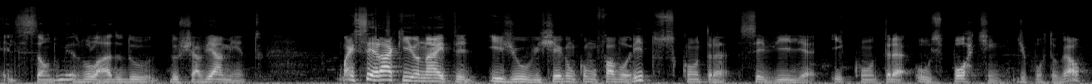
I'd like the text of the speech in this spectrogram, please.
Eles estão do mesmo lado do, do chaveamento. Mas será que United e Juve chegam como favoritos contra Sevilha e contra o Sporting de Portugal?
